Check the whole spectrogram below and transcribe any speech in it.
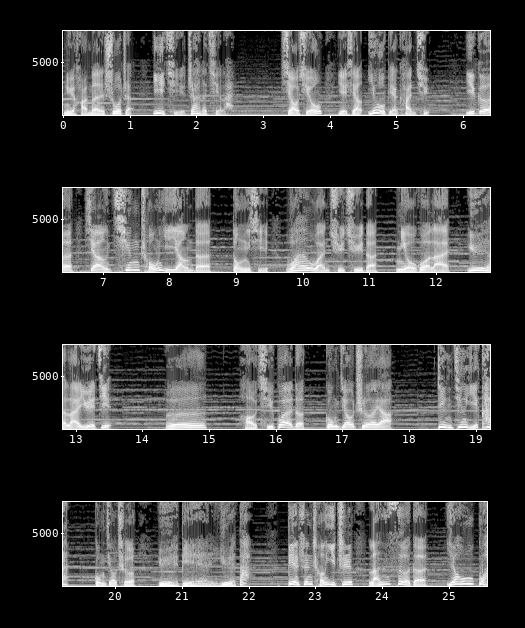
女孩们说着，一起站了起来。小熊也向右边看去，一个像青虫一样的东西弯弯曲曲的扭过来，越来越近。嗯，好奇怪的公交车呀！定睛一看，公交车越变越大，变身成一只蓝色的妖怪。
